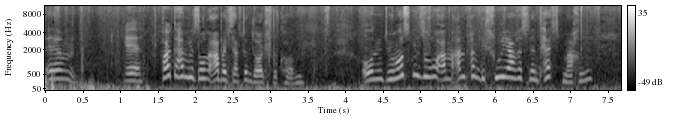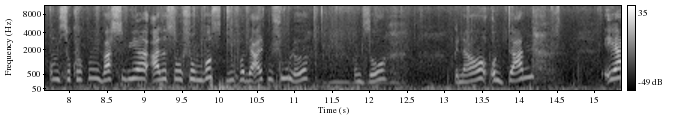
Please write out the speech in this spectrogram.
ähm, äh, heute haben wir so ein Arbeitsheft in Deutsch bekommen. Und wir mussten so am Anfang des Schuljahres einen Test machen, um zu gucken, was wir alles so schon wussten von der alten Schule und so. Genau. Und dann, er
